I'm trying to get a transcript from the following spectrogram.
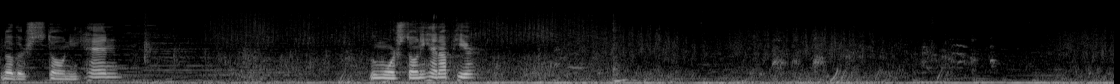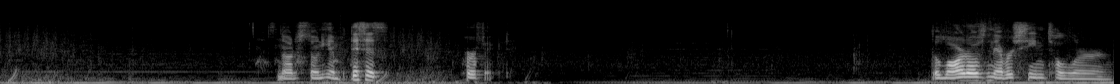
Another stony hen. Two more stony hen up here. It's not a stony hen, but this is perfect. The Largos never seem to learn.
